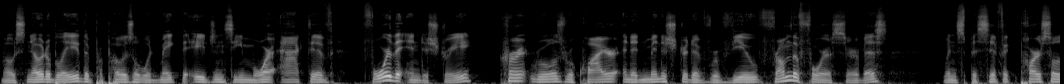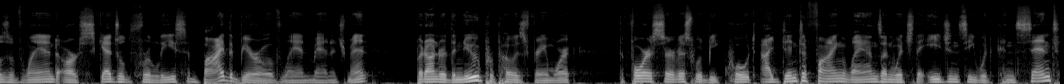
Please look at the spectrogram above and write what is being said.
Most notably, the proposal would make the agency more active for the industry. Current rules require an administrative review from the Forest Service when specific parcels of land are scheduled for lease by the Bureau of Land Management. But under the new proposed framework, the Forest Service would be, quote, identifying lands on which the agency would consent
